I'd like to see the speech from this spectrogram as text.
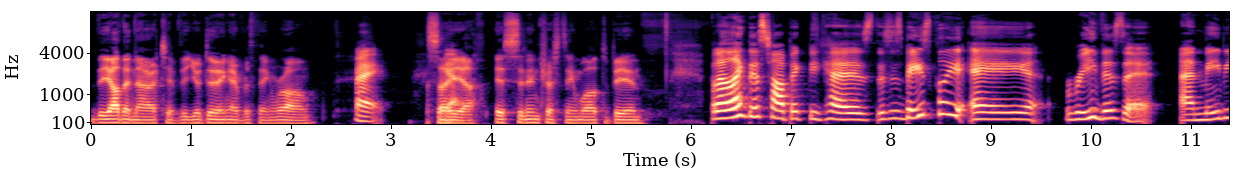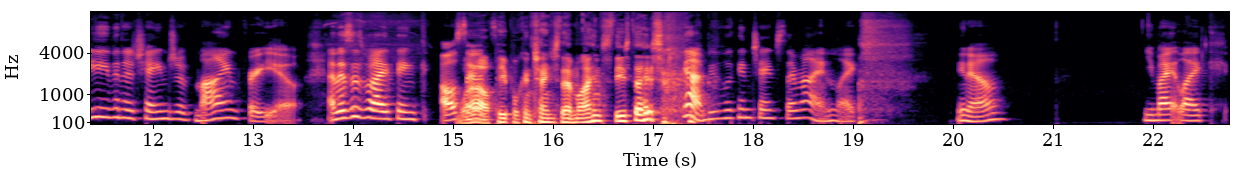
the other narrative that you're doing everything wrong. Right. So Yeah. yeah, it's an interesting world to be in. But I like this topic because this is basically a revisit and maybe even a change of mind for you. And this is what I think also wow, people can change their minds these days. yeah, people can change their mind. Like, you know, you might like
